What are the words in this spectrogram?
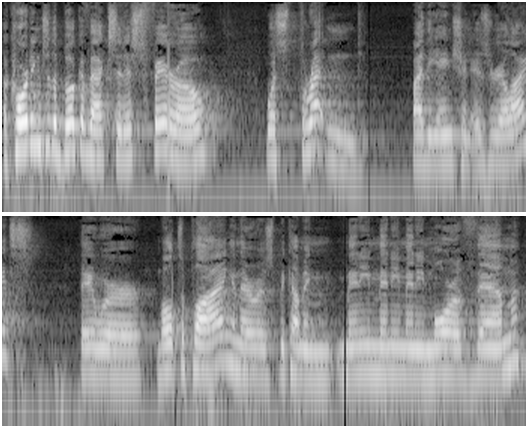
According to the book of Exodus, Pharaoh was threatened by the ancient Israelites. They were multiplying, and there was becoming many, many, many more of them.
